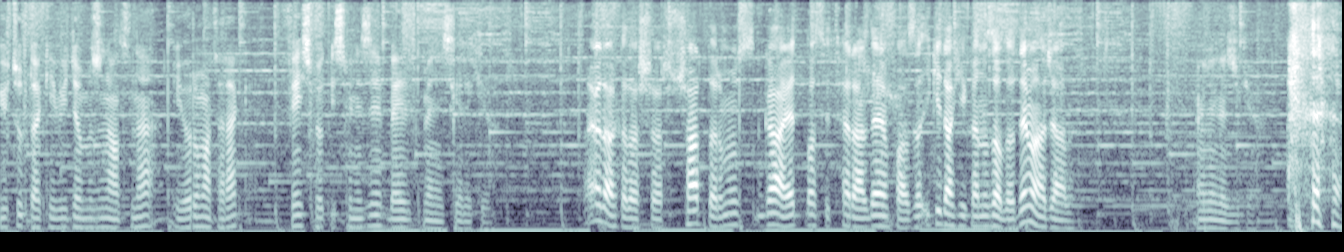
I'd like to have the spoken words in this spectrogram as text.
YouTube'daki videomuzun altına yorum atarak Facebook isminizi belirtmeniz gerekiyor. Evet arkadaşlar şartlarımız gayet basit. Herhalde en fazla 2 dakikanızı alır değil mi Hacı abi? Öyle gözüküyor.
